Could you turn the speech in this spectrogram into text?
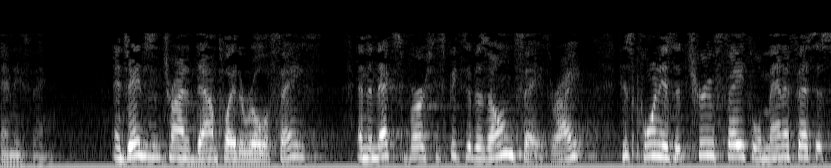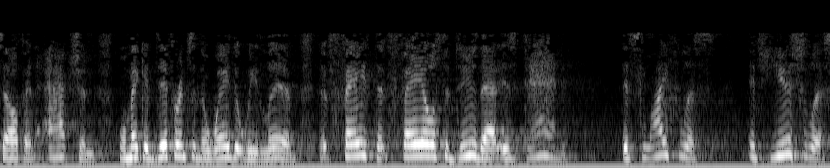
anything? And James isn't trying to downplay the role of faith. In the next verse, he speaks of his own faith, right? His point is that true faith will manifest itself in action, will make a difference in the way that we live. That faith that fails to do that is dead. It's lifeless. It's useless.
